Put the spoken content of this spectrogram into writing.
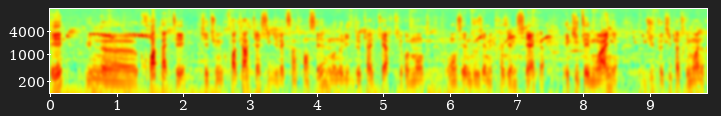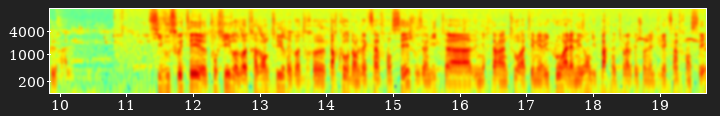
et une croix pâtée, qui est une croix caractéristique du vexin français, un monolithe de calcaire qui remonte au XIe, XIIe et XIIIe siècle, et qui témoigne du petit patrimoine rural. Si vous souhaitez euh, poursuivre votre aventure et votre euh, parcours dans le Vexin français, je vous invite à venir faire un tour à Téméricourt, à la maison du Parc naturel régional du Vexin français,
